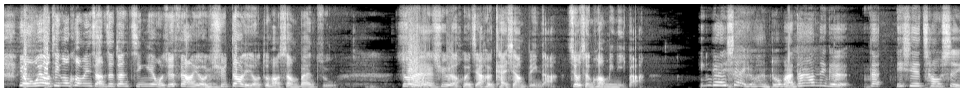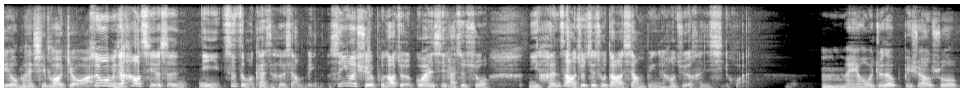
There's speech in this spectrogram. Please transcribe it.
有我有听过匡明讲这段经验，我觉得非常有趣。到底有多少上班族受委屈了回家喝开香槟的啊、就陈匡迷你吧？应该现在有很多吧，但他那个但一些超市也有卖气泡酒啊所以。我比较好奇的是，你是怎么开始喝香槟的？是因为学葡萄酒的关系，还是说你很早就接触到了香槟，然后觉得很喜欢？嗯，没有，我觉得必须要说，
